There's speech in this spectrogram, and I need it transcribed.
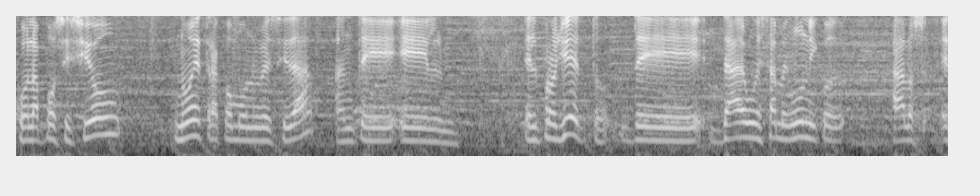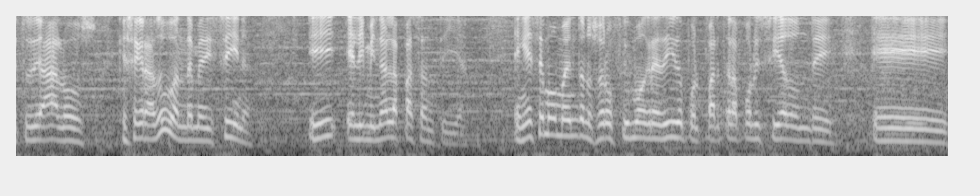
con la posición nuestra como universidad ante el el proyecto de dar un examen único a los, a los que se gradúan de medicina y eliminar la pasantía. En ese momento nosotros fuimos agredidos por parte de la policía donde eh,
